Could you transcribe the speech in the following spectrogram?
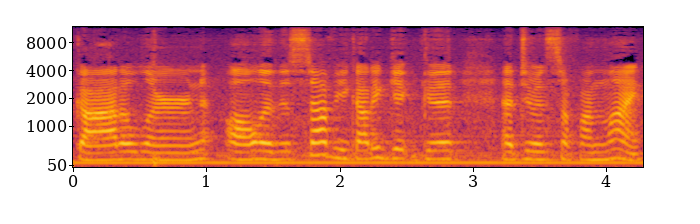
gotta learn all of this stuff. You gotta get good at doing stuff online.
